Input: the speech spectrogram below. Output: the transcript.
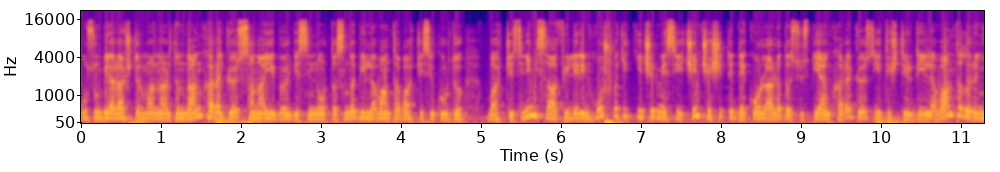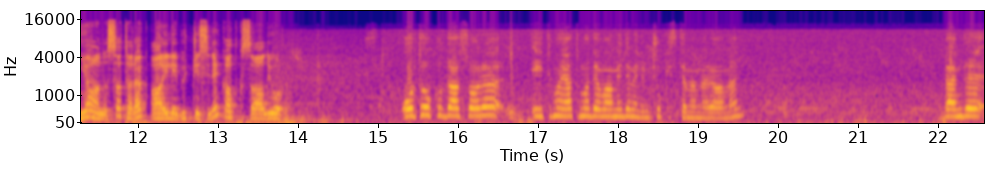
Uzun bir araştırmanın ardından Karagöz sanayi bölgesinin ortasında bir lavanta bahçesi kurdu. Bahçesini misafirlerin hoş vakit geçirmesi için çeşitli dekorlarla da süsleyen Karagöz yetiştirdiği lavantaların yağını satarak aile bütçesine katkı sağlıyor. Ortaokuldan sonra eğitim hayatıma devam edemedim çok istememe rağmen. Ben de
